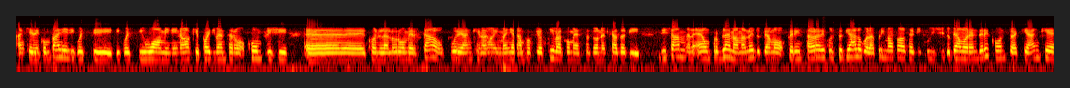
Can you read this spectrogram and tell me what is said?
anche le compagne di questi, di questi uomini no? che poi diventano complici eh, con la loro omertà oppure anche no, in maniera un po' più attiva come è stato nel caso di, di Sam, è un problema, ma noi dobbiamo, per instaurare questo dialogo, la prima cosa di cui ci dobbiamo rendere conto è che anche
